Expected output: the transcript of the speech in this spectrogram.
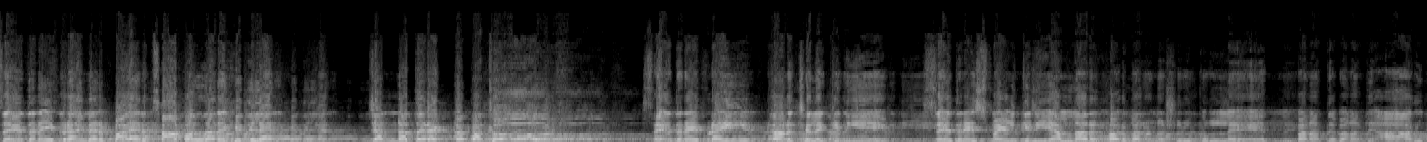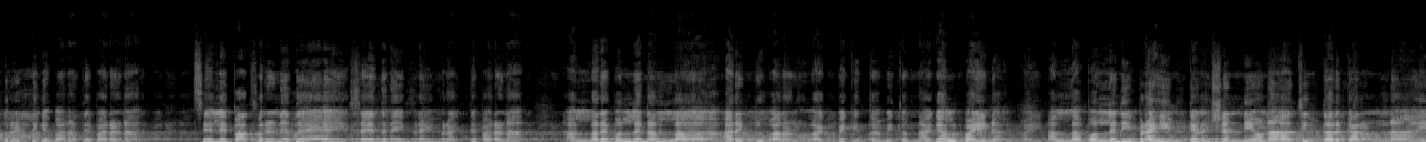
সৈয়দনা ইব্রাহিমের পায়ের ছাপ আল্লাহ রেখে দিলেন। জান্নাতের একটা পাথর। সৈয়দনা ইব্রাহিম তার ছেলেকে নিয়ে, সৈয়দনা ইসমাইলকে নিয়ে আল্লাহর ঘর বানানো শুরু করলেন। বানাতে বানাতে আর উপরের দিকে বানাতে পারে না। ছেলে পাথর এনে দেয়, সৈয়দনা ইব্রাহিম রাখতে পারে না। বললেন, আল্লাহ বানানো লাগবে, কিন্তু আমি তো নাগাল পাই না। আল্লাহ বললেন, ইব্রাহিম, টেনশন নিও না, চিন্তার কারণ নাই।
